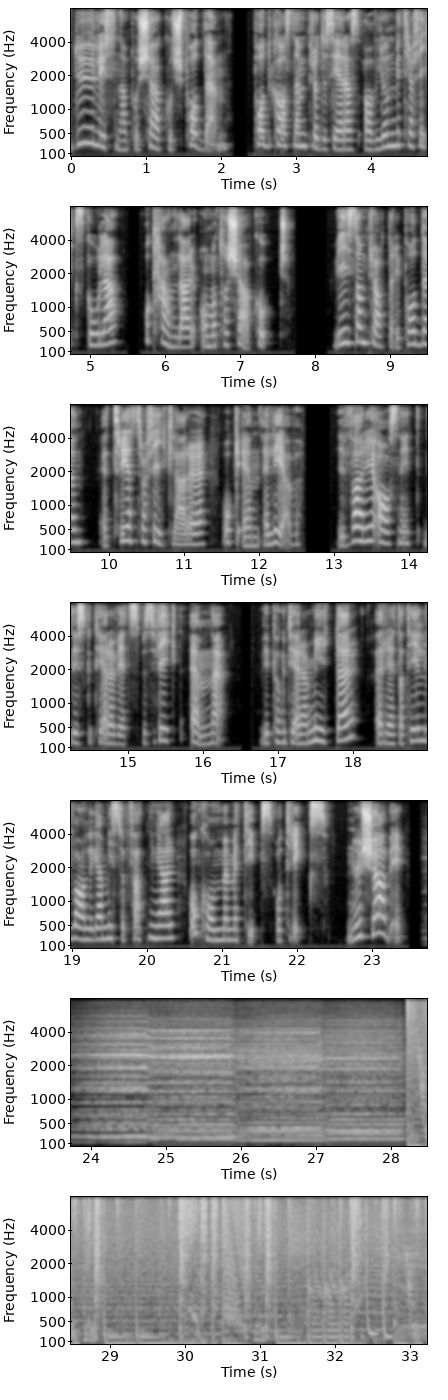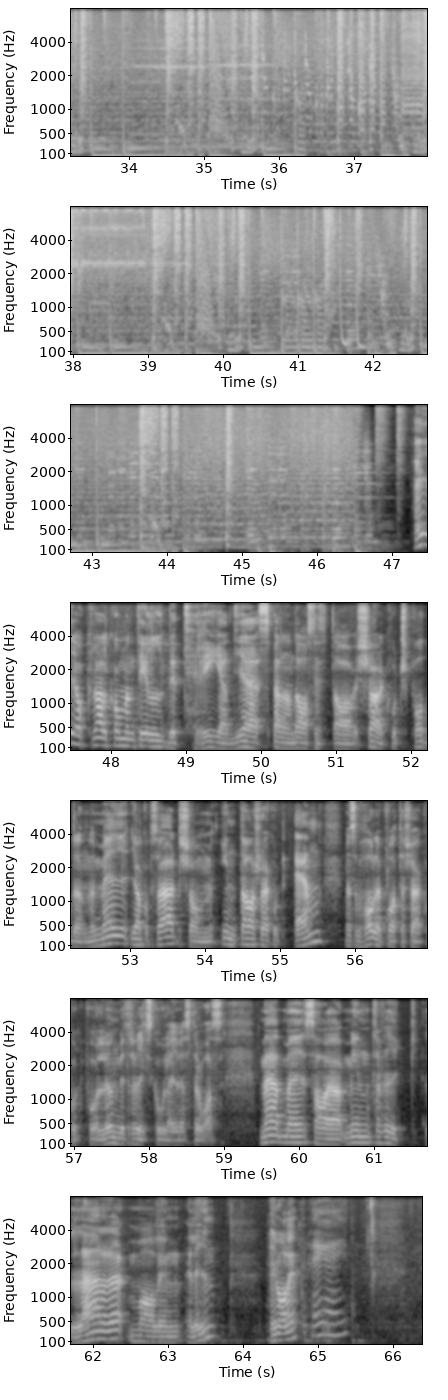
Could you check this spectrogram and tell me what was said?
Du lyssnar på Körkortspodden. Podcasten produceras av Lundby Trafikskola och handlar om att ta körkort. Vi som pratar i podden är tre trafiklärare och en elev. I varje avsnitt diskuterar vi ett specifikt ämne. Vi punkterar myter, rättar till vanliga missuppfattningar och kommer med tips och tricks. Nu kör vi! Hej och välkommen till det tredje spännande avsnittet av Körkortspodden med mig Jakob Svärd som inte har körkort än men som håller på att ta körkort på Lundby trafikskola i Västerås. Med mig så har jag min trafiklärare Malin Elin. Hej Malin! Hej hej.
